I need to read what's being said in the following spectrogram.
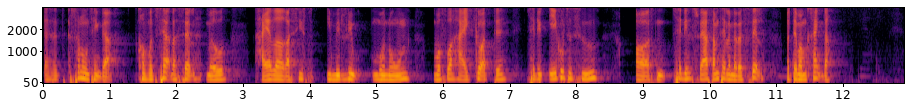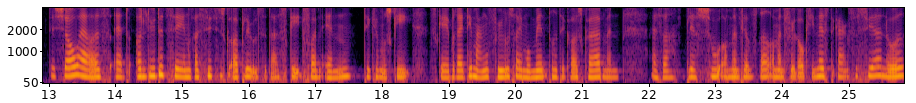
altså sådan nogle ting der. Konfronter dig selv med, har jeg været racist i mit liv mod nogen? Hvorfor har jeg gjort det? Tag dit ego til side, og sådan, tage de svære samtaler med dig selv, og dem omkring dig. Det sjove er også, at at lytte til en racistisk oplevelse, der er sket for en anden, det kan måske skabe rigtig mange følelser i momentet. Det kan også gøre, at man altså, bliver sur, og man bliver vred, og man føler, okay, næste gang, så siger jeg noget.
